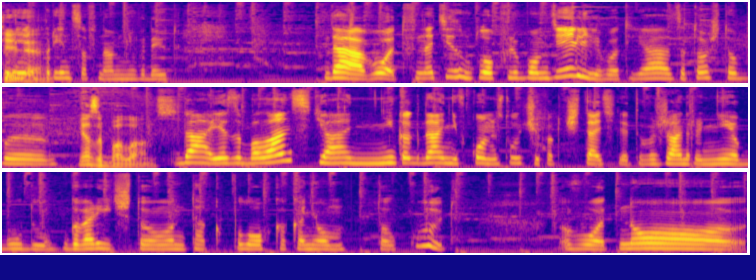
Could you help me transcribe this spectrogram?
деле. принцев нам не выдают. Да, вот, фанатизм плох в любом деле, и вот я за то, чтобы... Я за баланс. Да, я за баланс, я никогда ни в коем случае, как читатель этого жанра, не буду говорить, что он так плох, как о нем толкуют, вот, но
